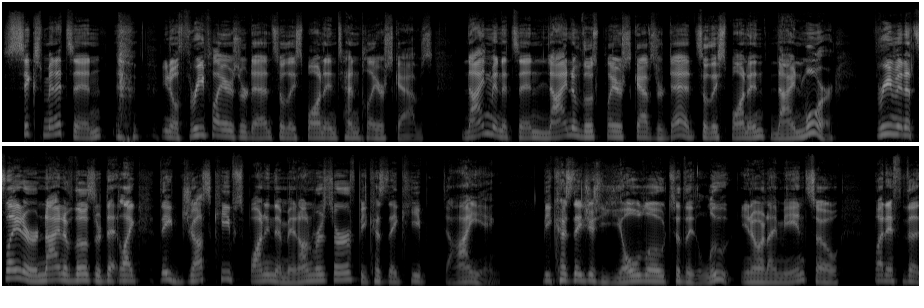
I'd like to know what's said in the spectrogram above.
six minutes in, you know, three players are dead, so they spawn in 10 player scavs. Nine minutes in, nine of those player scavs are dead, so they spawn in nine more. Three minutes later, nine of those are dead. Like they just keep spawning them in on reserve because they keep dying because they just YOLO to the loot. You know what I mean? So, but if the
